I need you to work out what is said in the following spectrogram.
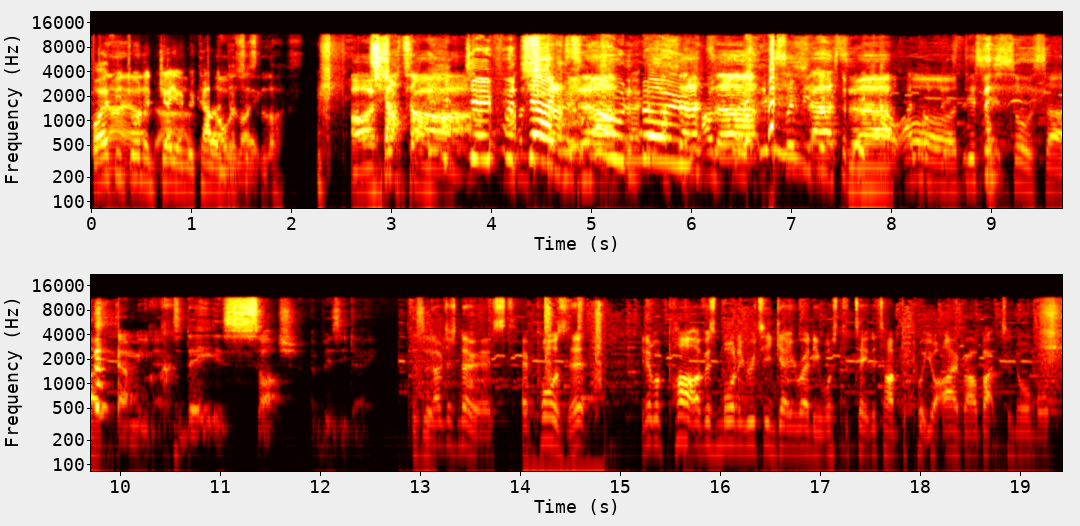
Why have you drawn a J on your calendar? Like, Ah, shut up. J for Jack! Oh no! Shut up. There's so many things to Shut up. Oh, this is so sad. I mean it. Today is such a busy day. Is it? I've just noticed. I paused it. You know, a part of his morning routine getting ready was to take the time to put your eyebrow back to normal.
